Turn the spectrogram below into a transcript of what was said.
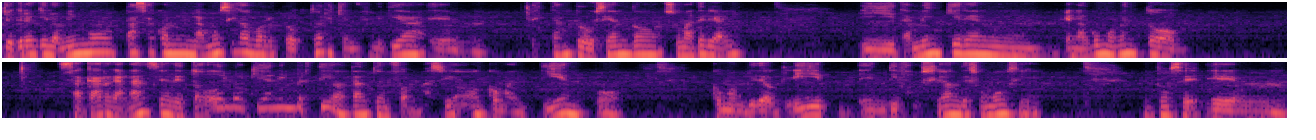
yo creo que lo mismo pasa con la música, con los productores, que en definitiva em, están produciendo su material y también quieren en algún momento sacar ganancias de todo lo que han invertido, tanto en formación como en tiempo, como en videoclip, en difusión de su música. Entonces, em,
